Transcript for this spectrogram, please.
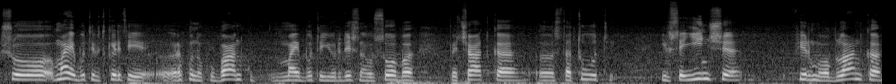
що має бути відкритий рахунок у банку, має бути юридична особа, печатка, е, статут і все інше, фірмова бланка,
